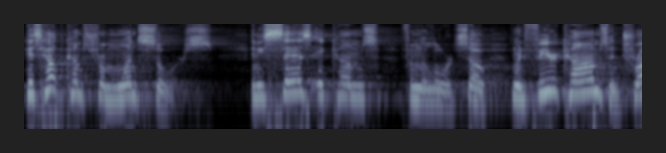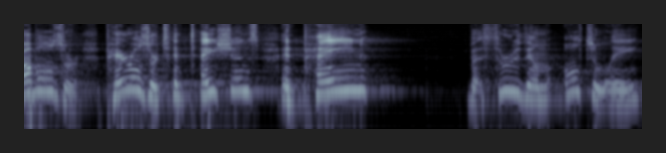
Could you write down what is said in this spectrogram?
his help comes from one source. And he says it comes from the Lord. So when fear comes and troubles or perils or temptations and pain, but through them, ultimately,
